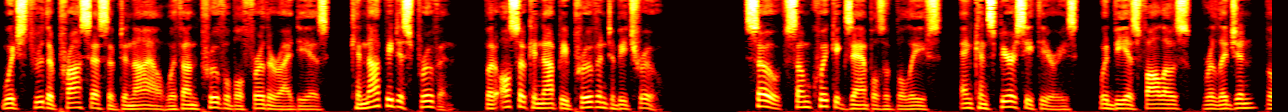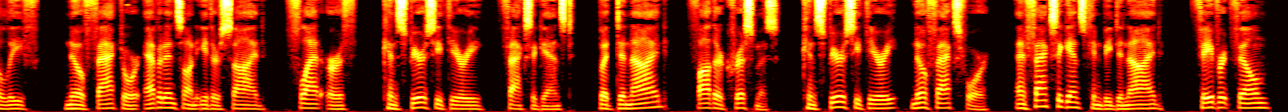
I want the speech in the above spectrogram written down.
which through the process of denial with unprovable further ideas, cannot be disproven, but also cannot be proven to be true. So, some quick examples of beliefs and conspiracy theories would be as follows religion, belief, no fact or evidence on either side, flat earth, conspiracy theory, facts against, but denied, Father Christmas, conspiracy theory, no facts for, and facts against can be denied, favorite film,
